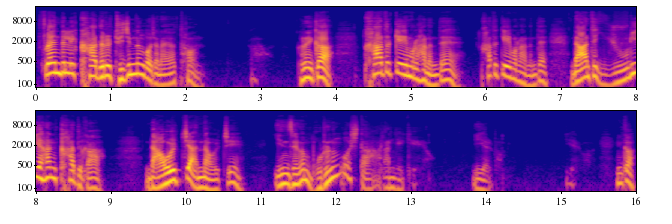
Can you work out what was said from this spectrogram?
friendly 카드를 뒤집는 거잖아요, turn. 그러니까 카드 게임을 하는데 카드 게임을 하는데 나한테 유리한 카드가 나올지 안 나올지 인생은 모르는 것이다라는 얘기예요. 이 앨범이. 이 앨범. 그러니까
